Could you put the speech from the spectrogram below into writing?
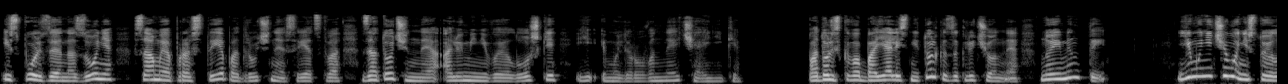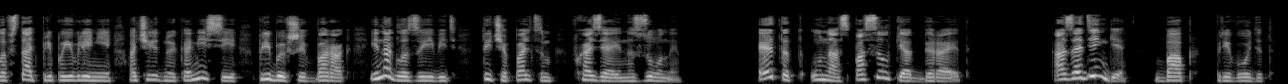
используя на зоне самые простые подручные средства, заточенные алюминиевые ложки и эмалированные чайники. Подольского боялись не только заключенные, но и менты. Ему ничего не стоило встать при появлении очередной комиссии, прибывшей в барак, и нагло заявить, тыча пальцем в хозяина зоны. «Этот у нас посылки отбирает, а за деньги баб приводит».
